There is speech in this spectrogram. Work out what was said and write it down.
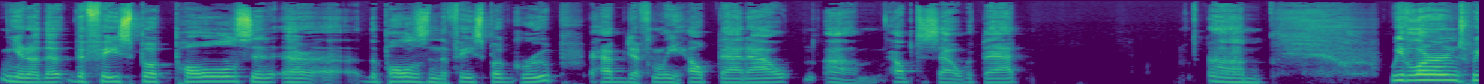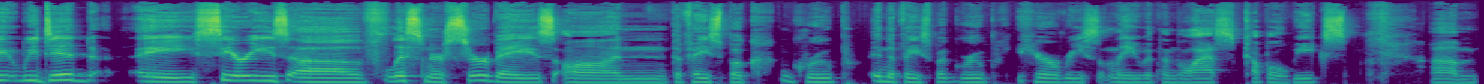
you know, the the Facebook polls and uh, the polls in the Facebook group have definitely helped that out. Um, helped us out with that. Um, we learned we we did a series of listener surveys on the Facebook group in the Facebook group here recently within the last couple of weeks Um,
